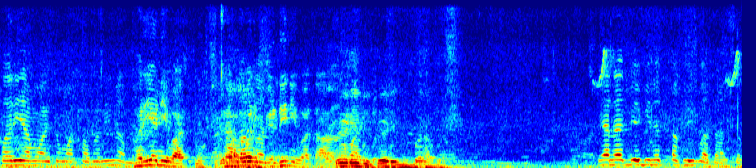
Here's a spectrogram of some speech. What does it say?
ફરિયામાં હોય તો મને ખબર નહીં ફરિયાની વાત નથી પેઢીની વાત આવે. પેઢીની પેઢીની બરાબર. એના બેબીને તકલીફ વધારે છે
